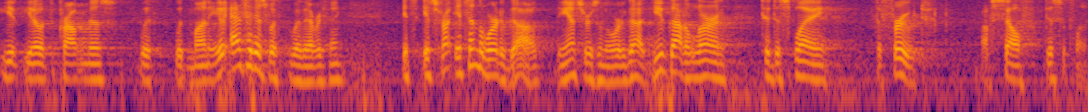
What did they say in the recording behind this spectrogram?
you know what the problem is? with, with money, as it is with, with everything. It's, it's, it's in the Word of God. The answer is in the Word of God. You've got to learn to display the fruit of self discipline.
